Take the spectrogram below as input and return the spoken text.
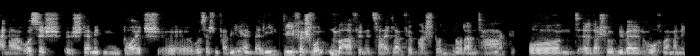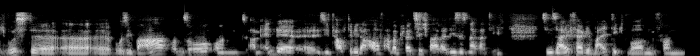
einer russischstämmigen deutsch-russischen äh, Familie in Berlin, die verschwunden war für eine Zeit lang, für ein paar Stunden oder einen Tag Tag und äh, da schlugen die Wellen hoch, weil man nicht wusste, äh, äh, wo sie war und so. Und am Ende, äh, sie tauchte wieder auf, aber plötzlich war da dieses Narrativ, sie sei vergewaltigt worden von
